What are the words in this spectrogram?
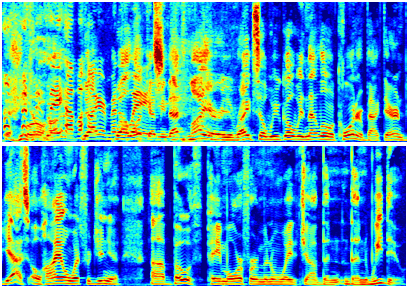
you know, They have a Yeah, higher minimum well, wage. look, I mean, that's my area, right? So we go in that little corner back there, and yes, Ohio and West Virginia uh, both pay more for a minimum wage job than than we do.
